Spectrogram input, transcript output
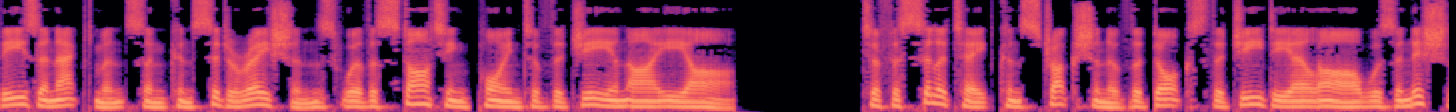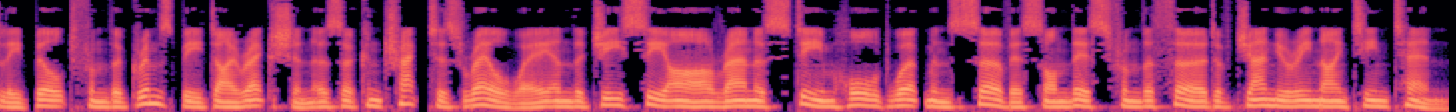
These enactments and considerations were the starting point of the G&IER. To facilitate construction of the docks the GDLR was initially built from the Grimsby direction as a contractor's railway and the GCR ran a steam-hauled workman's service on this from 3 January 1910.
